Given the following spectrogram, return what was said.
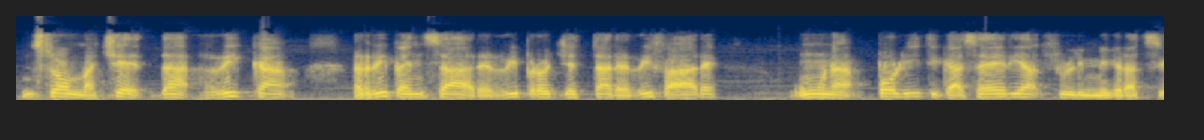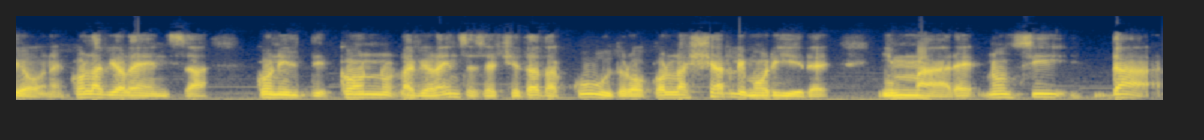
Insomma, c'è da rica- ripensare, riprogettare, rifare una politica seria sull'immigrazione, con la violenza, con, il, con, la violenza esercitata a Cutro, con lasciarli morire in mare, non si dà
